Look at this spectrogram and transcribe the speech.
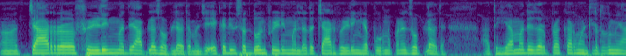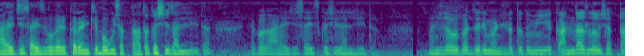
चार फिल्डिंगमध्ये आपल्या झोपल्या होत्या. म्हणजे एका दिवसात दोन फिल्डिंग म्हटलं तर चार फिल्डिंग ह्या पूर्णपणे झोपल्या होत्या. आता ह्यामध्ये जर प्रकार म्हटलं तर तुम्ही आळ्याची साईज वगैरे करंटली बघू शकता. आता कशी झाली इथं? हे बघा आळ्याची साईज कशी झाली इथं? म्हणजे जवळपास जरी म्हटलं तर तुम्ही एक अंदाज लावू शकता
